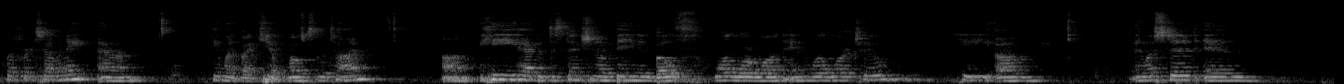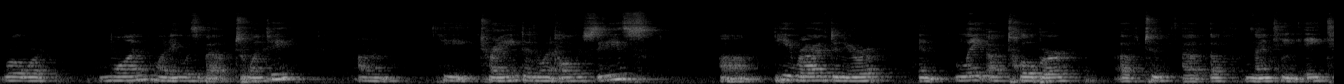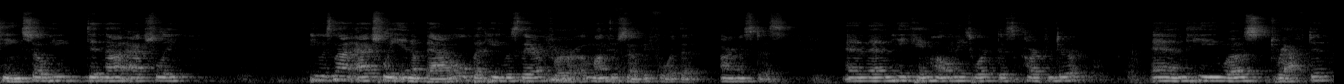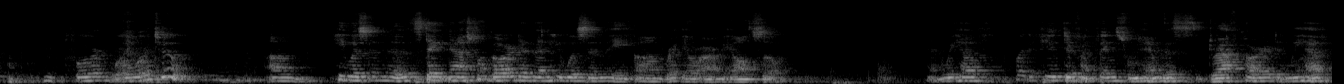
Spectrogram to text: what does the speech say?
Clifford Seventy, and he went by Kip most of the time. Um, he had the distinction of being in both World War One and World War Two. He um, enlisted in World War One when he was about twenty. Um, he trained and went overseas. Um, he arrived in Europe in late October of, two, uh, of 1918, so he did not actually, he was not actually in a battle, but he was there for a month or so before the armistice. And then he came home, he's worked as a carpenter, and he was drafted for World War II. Um, he was in the State National Guard, and then he was in the um, regular army also. And we have quite a few different things from him, this draft card, and we have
